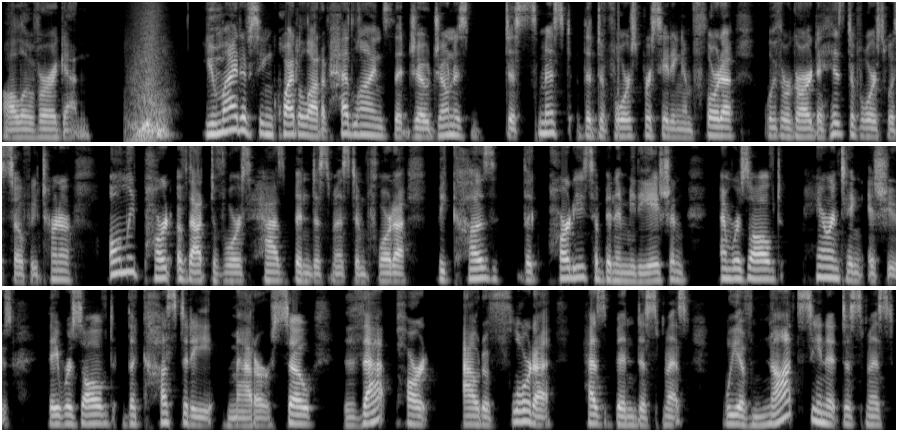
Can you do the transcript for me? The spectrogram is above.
all over again. You might have seen quite a lot of headlines that Joe Jonas dismissed the divorce proceeding in Florida with regard to his divorce with Sophie Turner. Only part of that divorce has been dismissed in Florida because the parties have been in mediation and resolved parenting issues. They resolved the custody matter. So that part out of Florida has been dismissed. We have not seen it dismissed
